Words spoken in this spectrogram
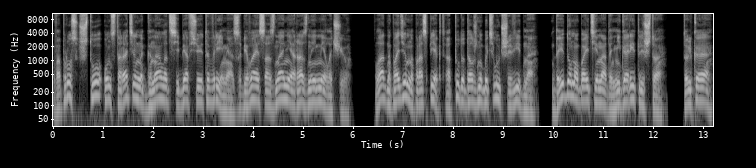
Вопрос «что» он старательно гнал от себя все это время, забивая сознание разной мелочью. «Ладно, пойдем на проспект, оттуда должно быть лучше видно. Да и дом обойти надо, не горит ли что. Только...»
